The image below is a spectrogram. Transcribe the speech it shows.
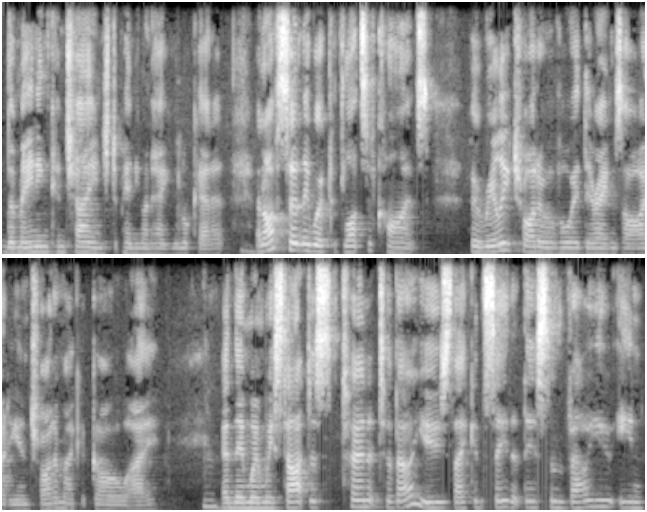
The meaning can change depending on how you look at it. Mm-hmm. And I've certainly worked with lots of clients who really try to avoid their anxiety and try to make it go away. Mm-hmm. And then when we start to turn it to values, they can see that there's some value in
